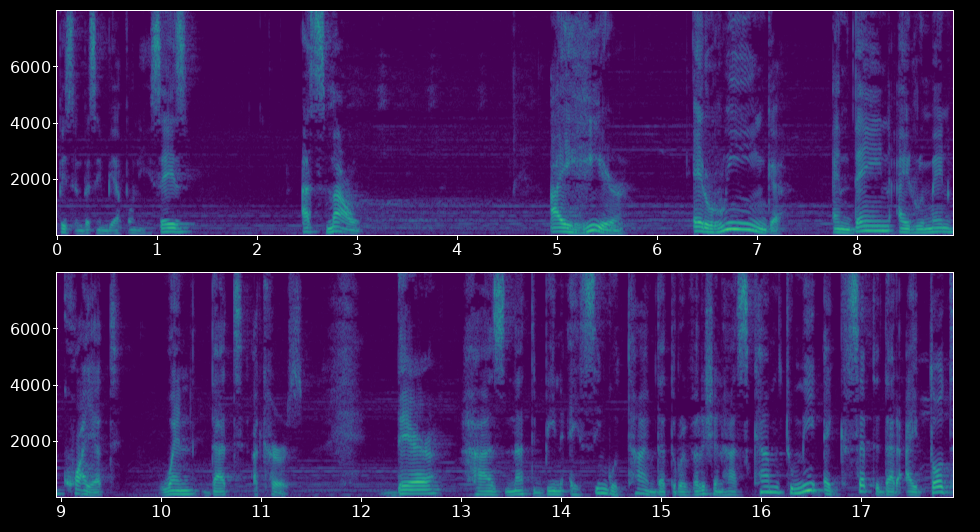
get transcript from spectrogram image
peace and blessing be upon him, says, Asma'u I hear a ring and then I remain quiet when that occurs. There has not been a single time that revelation has come to me except that I thought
